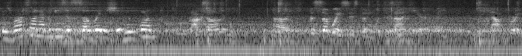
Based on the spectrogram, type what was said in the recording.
Does Roxxon ever use a subway to ship Nuform? Roxxon? Uh, the subway system was designed to carry me, not freight.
